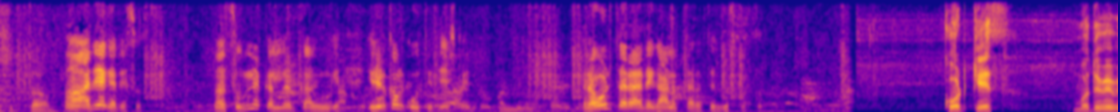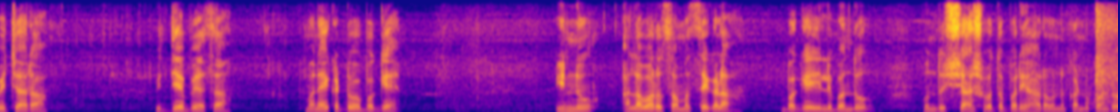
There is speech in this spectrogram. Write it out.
ಸುತ್ತ? ಹಾಂ ಅದೇ ಗದೆ ಸುತ್ತ. ನಾನು ಸುಮ್ಮನೆ ಕಲ್ಲು ಹಂಗೆ ಹಿಂಗೆ ಹಿಡ್ಕೊಂಡು ಕೂತಿದ್ದೆ ಅಷ್ಟೇ. ರೌಂಡ್ ಥರ ಅದೇ ಗಾಣದ ಥರ ತಿರುಗಿಸ್ಬೇಕು. ಕೋರ್ಟ್ ಕೇಸ್, ಮದುವೆ ವಿಚಾರ, ವಿದ್ಯಾಭ್ಯಾಸ, ಮನೆ ಕಟ್ಟುವ ಬಗ್ಗೆ, ಇನ್ನು ಹಲವಾರು ಸಮಸ್ಯೆಗಳ ಬಗ್ಗೆ ಇಲ್ಲಿ ಬಂದು ಒಂದು ಶಾಶ್ವತ ಪರಿಹಾರವನ್ನು ಕಂಡುಕೊಂಡು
